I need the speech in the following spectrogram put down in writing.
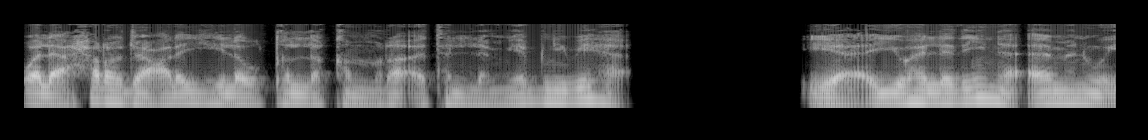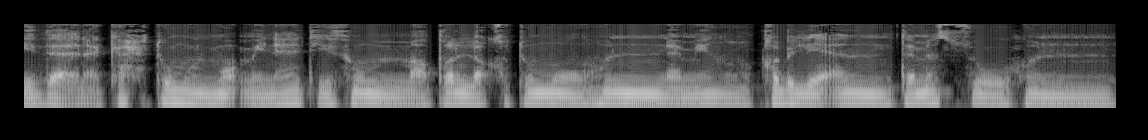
ولا حرج عليه لو طلق امرأة لم يبن بها. يا أيها الذين آمنوا إذا نكحتم المؤمنات ثم طلقتموهن من قبل أن تمسوهن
